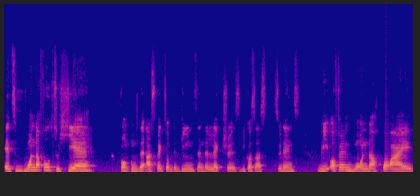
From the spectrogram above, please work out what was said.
it's wonderful to hear from the aspects of the deans and the lecturers because as students, we often wonder why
